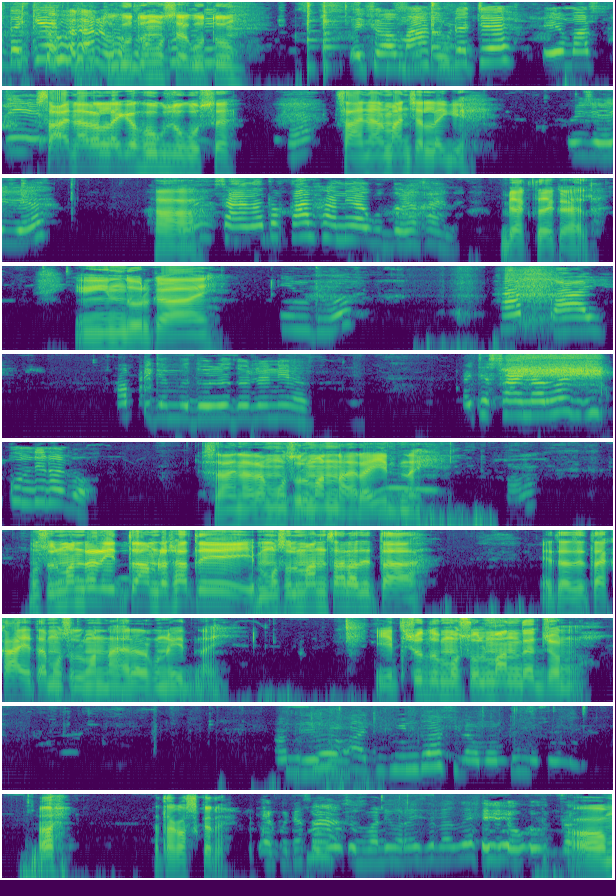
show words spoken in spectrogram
দেখে। তুই গুতুম উঠছে গুতুম। এই লাগে হুক জুক উঠছে। হ্যাঁ? চাইনার মানুষের লাগে। হাত খাই ধরে ধরে নিয়ে এটা সাইনার ঈদ কোন দিন হইব? মুসলমান না এরা ঈদ নাই। হ্যাঁ? মুসলমানরা ঈদ তো আমরা সাথে মুসলমান ছাড়া যেতা। এটা যেটা খায় এটা মুসলমান না এরার কোনো ঈদ নাই। ঈদ শুধু মুসলমানদের জন্য।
